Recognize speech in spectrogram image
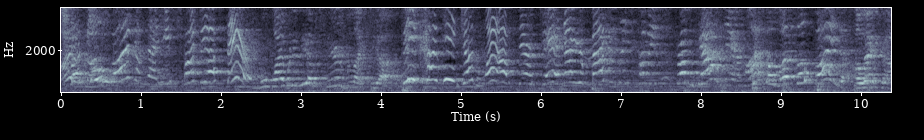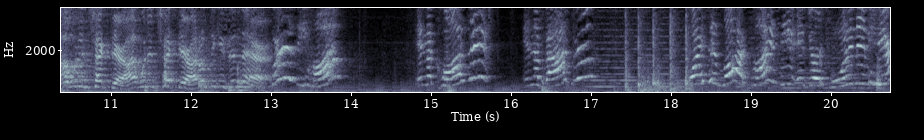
I Let's don't go know. find him then. He should be upstairs. Well, why would he be upstairs, Alexia? Because he just went upstairs, Jay, and now you're magically coming from down there, huh? So let's go find him. Alexia, I wouldn't check there. I wouldn't check there. I don't think he's in there. Where is he, huh? In the closet? In the bathroom? Why is it locked, huh? Is, he, is your twin in here?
